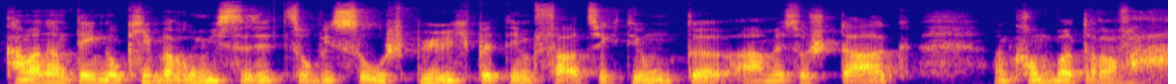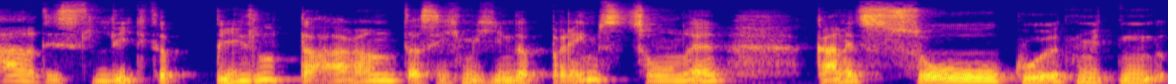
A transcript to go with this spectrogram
kann man dann denken, okay, warum ist das jetzt so? Wieso spüre ich bei dem Fahrzeug die Unterarme so stark? Dann kommt man darauf, ah, das liegt ein bisschen daran, dass ich mich in der Bremszone gar nicht so gut mit den,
